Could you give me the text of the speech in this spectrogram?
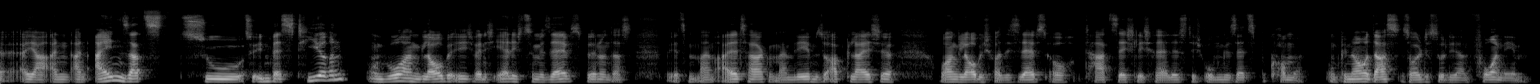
ja, an, an Einsatz zu, zu investieren. Und woran glaube ich, wenn ich ehrlich zu mir selbst bin und das jetzt mit meinem Alltag, mit meinem Leben so abgleiche, woran glaube ich, was ich selbst auch tatsächlich realistisch umgesetzt bekomme. Und genau das solltest du dir dann vornehmen.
